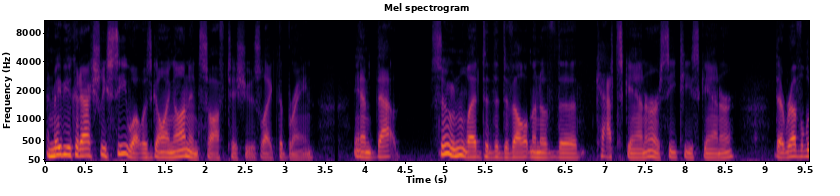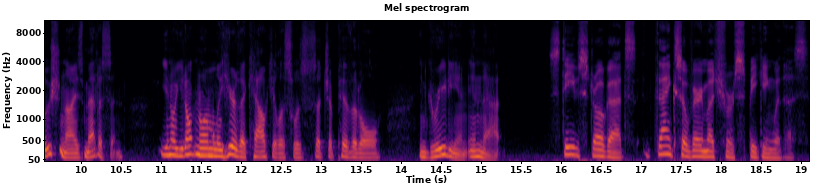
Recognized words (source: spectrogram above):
and maybe you could actually see what was going on in soft tissues like the brain. And that soon led to the development of the CAT scanner or CT scanner that revolutionized medicine. You know, you don't normally hear that calculus was such a pivotal ingredient in that. Steve Strogatz, thanks so very much for speaking with us.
